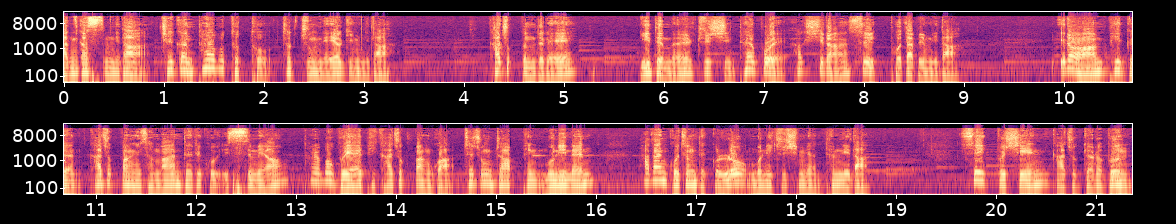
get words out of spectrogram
반갑습니다. 최근 털보토토 적중 내역입니다. 가족분들의 믿음을 주신 털보의 확실한 수익 보답입니다. 이러한 픽은 가족방에서만 드리고 있으며 털보 VIP 가족방과 최종 조합 픽 문의는 하단 고정 댓글로 문의 주시면 됩니다. 수익 부신 가족 여러분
